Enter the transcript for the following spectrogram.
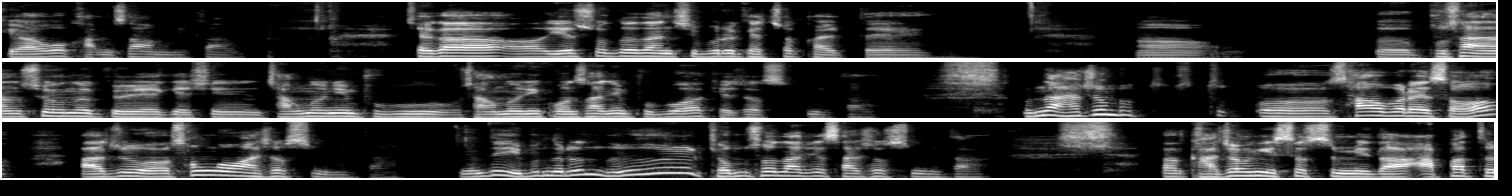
귀하고 감사합니까? 제가 어, 예수도단 지부를 개척할 때 어, 그 부산 수영로 교회에 계신 장로님 부부, 장로님 권사님 부부가 계셨습니다. 근데 아주 뭐, 어, 사업을 해서 아주 어, 성공하셨습니다. 근데 이분들은 늘 겸손하게 사셨습니다. 어, 가정이 있었습니다. 아파트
